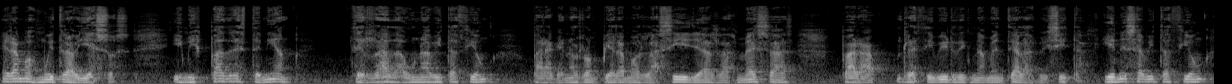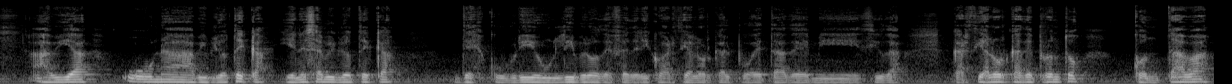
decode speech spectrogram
Éramos muy traviesos y mis padres tenían cerrada una habitación para que no rompiéramos las sillas, las mesas, para recibir dignamente a las visitas. Y en esa habitación había una biblioteca y en esa biblioteca descubrí un libro de Federico García Lorca, el poeta de mi ciudad. García Lorca de pronto contaba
